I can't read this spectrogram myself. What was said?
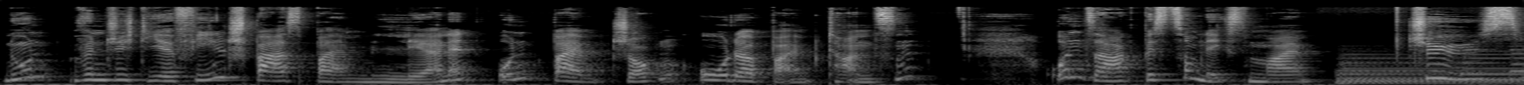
Nun wünsche ich dir viel Spaß beim Lernen und beim Joggen oder beim Tanzen und sag bis zum nächsten Mal. Tschüss!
